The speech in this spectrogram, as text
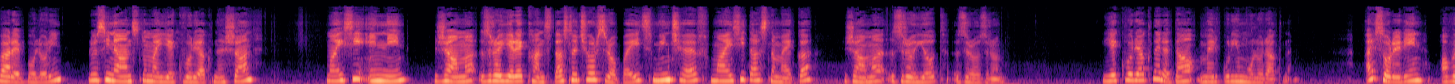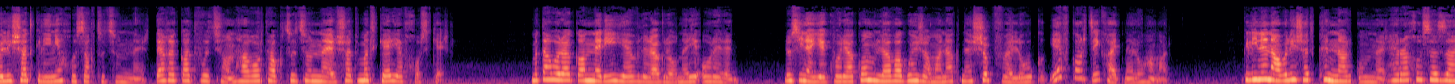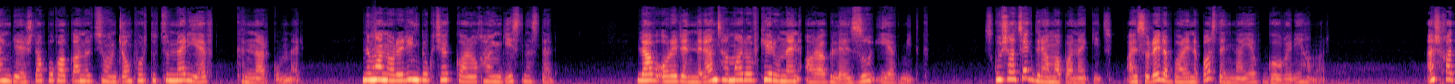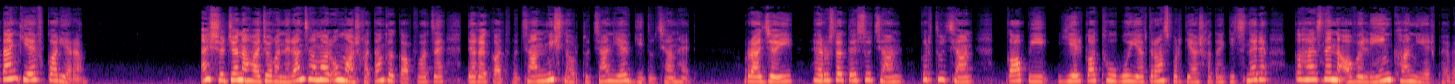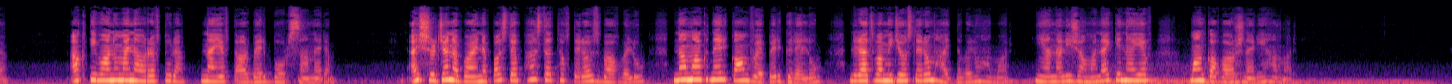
Բարև բոլորին։ Լուսինը անցնում է եկվորյակ նշան մայիսի 9-ին ժամը 03:14 րոպեից մինչև մայիսի 11-ը ժամը 07:00-ն։ Եկվորյակները դա Մերկուրի մոլորակն է։ Այս օրերին ավելի շատ կլինի խոսակցություններ, տեղեկատվություն, հաղորդակցություններ, շատ մտքեր եւ խոսքեր։ Մտավորականների եւ լրագրողների օրեր են Լուսինե Եկվորյակում լավագույն ժամանակն է շփվելու եւ կարծիք հայտնելու համար։ Կլինեն ավելի շատ քննարկումներ, հերախոսազանգեր, շտապողականություն, ճամփորդություններ եւ քննարկումներ։ Նման օրերին դուք չեք կարող հանգիստ նստել։ Լավ օրեր են նրանց համար, ովքեր ունեն արագ լեզու եւ միտք։ Զգուշացեք դրամապանակից։ Այս օրերը բարենպաստ են նաեւ գողերի համար։ Աշխատանք եւ կարիերա Այս շրջանը հաջող է նրանց համար, ում աշխատանքը կապված է տեղեկատվության, միջնորդության եւ գիտության հետ։ Ռադիոյի, հեռուստատեսության, կրթության, կապի, երկաթուղու եւ տրանսպորտի աշխատակիցները կհասնեն ավելիին, քան երբևէ։ Ակտիվանում են առևտուրը, նաեւ տարբեր բորսաները։ Այս շրջանը բարենպաստ է փաստաթղթերով զբաղվելու, նամակներ կամ վեպեր գրելու, լրատվամիջոցներում հայտնվելու համար հիանալի ժամանակ է նաև մանկավարժների համար։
